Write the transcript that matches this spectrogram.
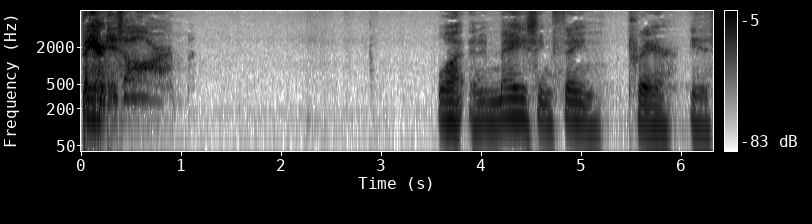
bared his arm. What an amazing thing prayer is.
